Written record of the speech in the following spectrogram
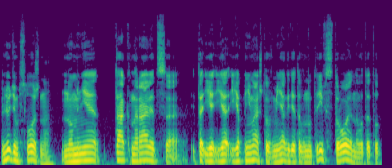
Людям сложно, но мне так нравится. Я, я, я понимаю, что в меня где-то внутри встроено вот это вот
